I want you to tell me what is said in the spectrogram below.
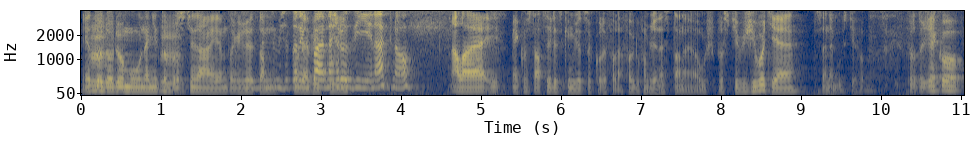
je to hmm. do domu, není to hmm. prostě nájem, takže tam Myslím, že tady úplně nehrozí jinak, no. Ale jako stát se vždycky může cokoliv, ale fakt doufám, že nestane a už prostě v životě se nebudu stěhovat. Protože jako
